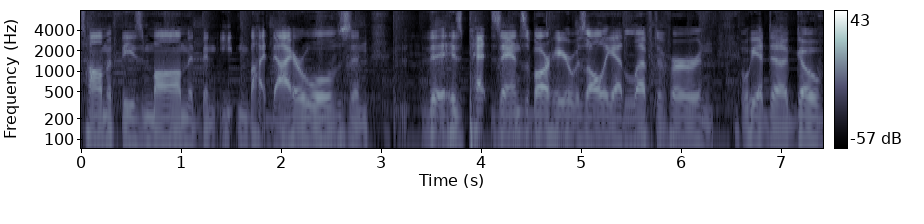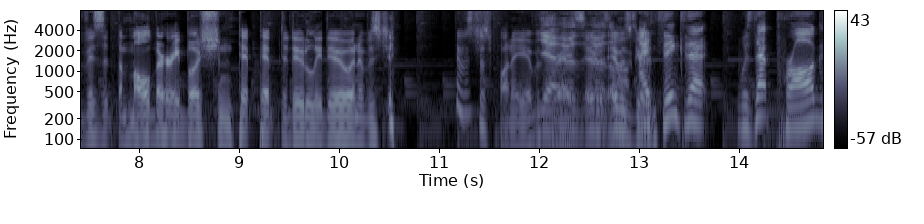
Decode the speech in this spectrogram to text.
Timothy's mom had been eaten by dire wolves, and the, his pet Zanzibar here was all he had left of her, and we had to go visit the mulberry bush and pip pip to doodly doo, and it was just it was just funny. It was Yeah, it great. was- it was it was awesome. I good. think that was that Prague.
